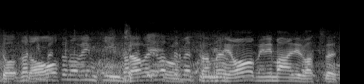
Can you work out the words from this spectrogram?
Do, za tím do, betonovým tím? Tam je Daleko, 20 metrů. tam je, jo, minimálně 20.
